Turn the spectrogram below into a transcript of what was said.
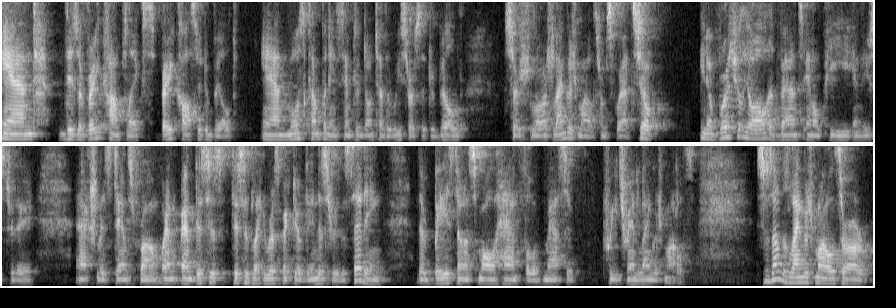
And these are very complex, very costly to build. And most companies simply don't have the resources to build such large language models from scratch. So, you know, virtually all advanced NLP in use today actually stems from and, and this is this is like irrespective of the industry the setting, they're based on a small handful of massive pre-trained language models. So some of those language models are,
